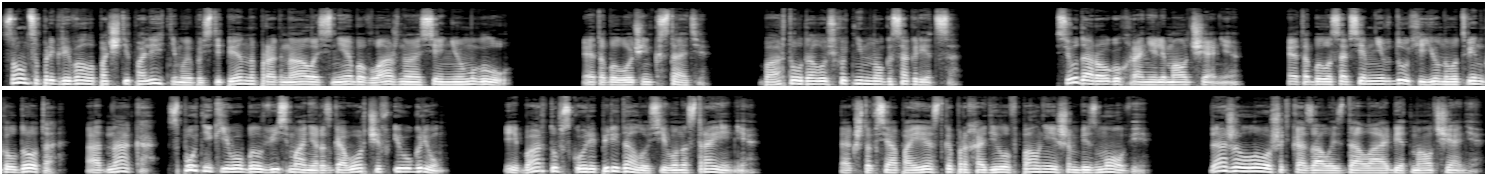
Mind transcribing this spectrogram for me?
Солнце пригревало почти по-летнему и постепенно прогнало с неба влажную осеннюю мглу. Это было очень кстати. Барту удалось хоть немного согреться. Всю дорогу хранили молчание. Это было совсем не в духе юного Твинклдота, однако спутник его был весьма неразговорчив и угрюм, и Барту вскоре передалось его настроение. Так что вся поездка проходила в полнейшем безмолвии. Даже лошадь, казалось, дала обет молчания,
